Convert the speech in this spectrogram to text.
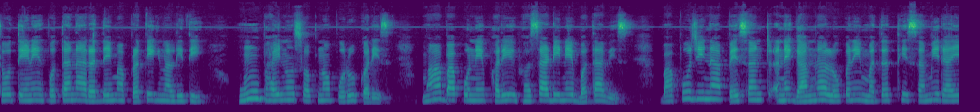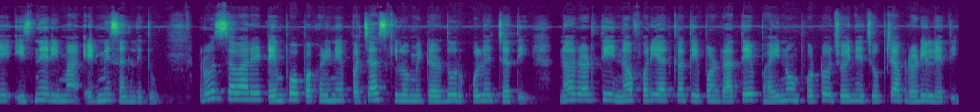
તો તેણે પોતાના હૃદયમાં પ્રતિજ્ઞા લીધી, હું ભાઈનું સ્વપ્ન પૂરું કરીશ. મા-બાપુને ફરી હસાડીને બતાવીશ. બાપુજીના પેશન્ટ અને ગામના લોકોની મદદથી સમીરાએ ઇજનેરીમાં એડમિશન લીધું. રોજ સવારે ટેમ્પો પકડીને પચાસ કિલોમીટર દૂર કોલેજ જતી. ન રડતી, ન ફરિયાદ કરતી, પણ રાતે ભાઈનો ફોટો જોઈને ચૂપચાપ રડી લેતી.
